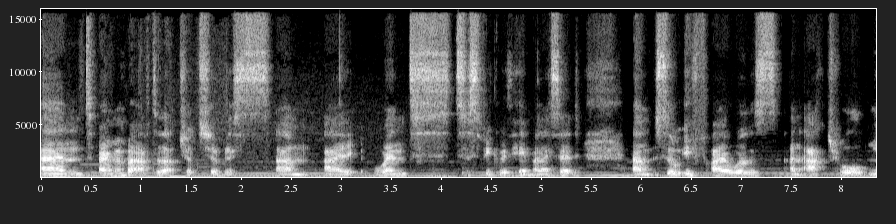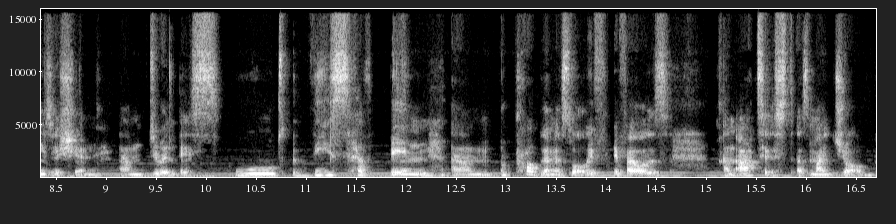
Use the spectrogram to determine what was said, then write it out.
And I remember after that church service, um, I went to speak with him and I said, um, So if I was an actual musician um, doing this, would this have been um, a problem as well? If, if I was an artist as my job,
